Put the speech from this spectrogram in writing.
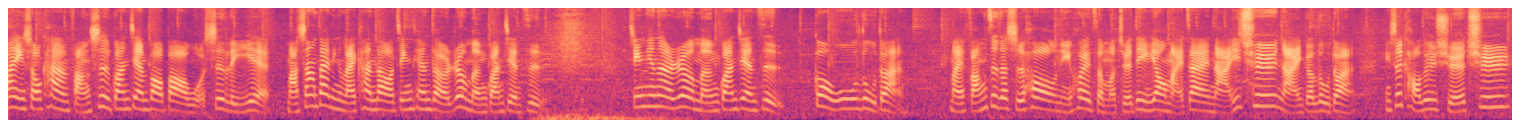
欢迎收看《房市关键报报》，我是李叶，马上带您来看到今天的热门关键字。今天的热门关键字：购屋路段。买房子的时候，你会怎么决定要买在哪一区、哪一个路段？你是考虑学区、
